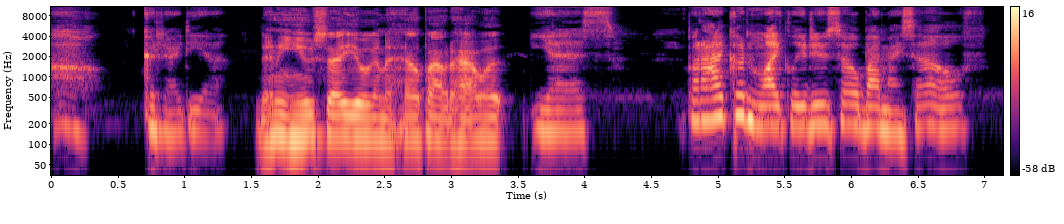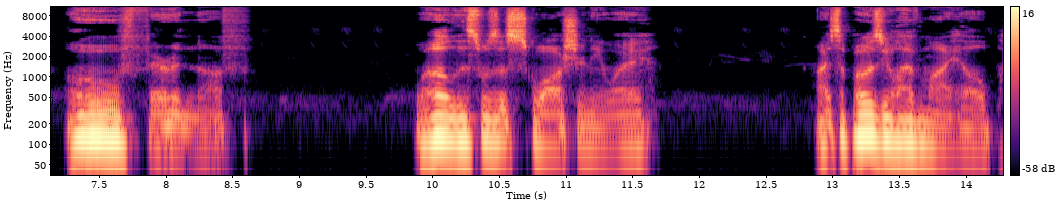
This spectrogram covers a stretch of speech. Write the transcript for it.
Good idea. Didn't you say you were going to help out Howard? Yes, but I couldn't likely do so by myself. Oh, fair enough. Well, this was a squash anyway. I suppose you'll have my help.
